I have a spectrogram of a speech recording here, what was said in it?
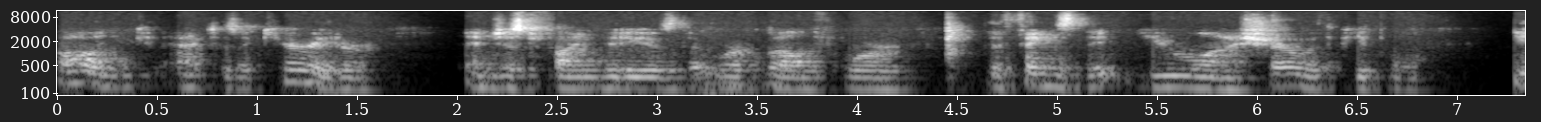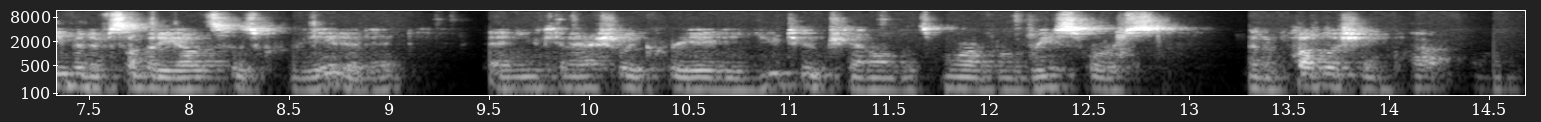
all. You can act as a curator and just find videos that work well for the things that you want to share with people, even if somebody else has created it. And you can actually create a YouTube channel that's more of a resource than a publishing platform.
